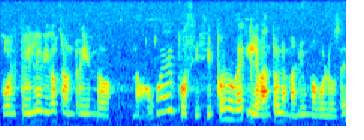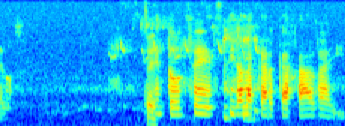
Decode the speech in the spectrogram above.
volto y le digo sonriendo, no, güey, pues sí, sí puedo ver. Y levanto la mano y muevo los dedos. Sí. Entonces tira la carcajada y.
